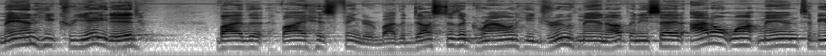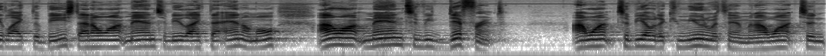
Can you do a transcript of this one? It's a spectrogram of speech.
Man he created by, the, by his finger, by the dust of the ground. He drew man up and he said, I don't want man to be like the beast. I don't want man to be like the animal. I want man to be different. I want to be able to commune with him and I want to,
